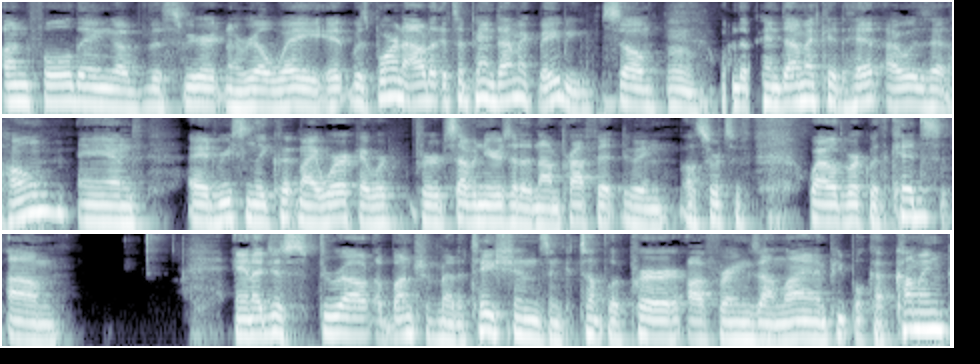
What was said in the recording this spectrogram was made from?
unfolding of the spirit in a real way. It was born out of it's a pandemic baby. So mm. when the pandemic had hit i was at home and I had recently quit my work. I worked for seven years at a nonprofit doing all sorts of wild work with kids. Um, and I just threw out a bunch of meditations and contemplative prayer offerings online, and people kept coming.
